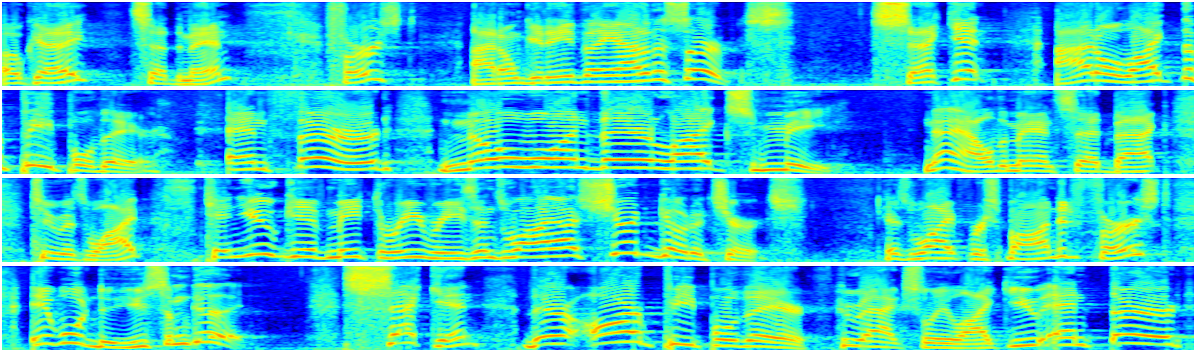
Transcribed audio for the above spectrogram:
Okay, said the man. First, I don't get anything out of the service. Second, I don't like the people there. And third, no one there likes me. Now, the man said back to his wife, Can you give me three reasons why I should go to church? His wife responded, First, it will do you some good. Second, there are people there who actually like you. And third,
